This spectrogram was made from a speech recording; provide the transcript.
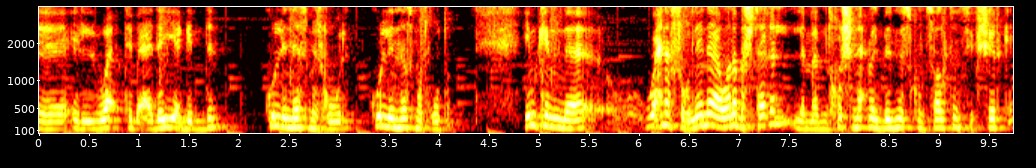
آه، الوقت بقى ضيق جدا. كل الناس مشغولة كل الناس مضغوطة. يمكن وإحنا في شغلنا وأنا بشتغل لما بنخش نعمل business consultancy في شركة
